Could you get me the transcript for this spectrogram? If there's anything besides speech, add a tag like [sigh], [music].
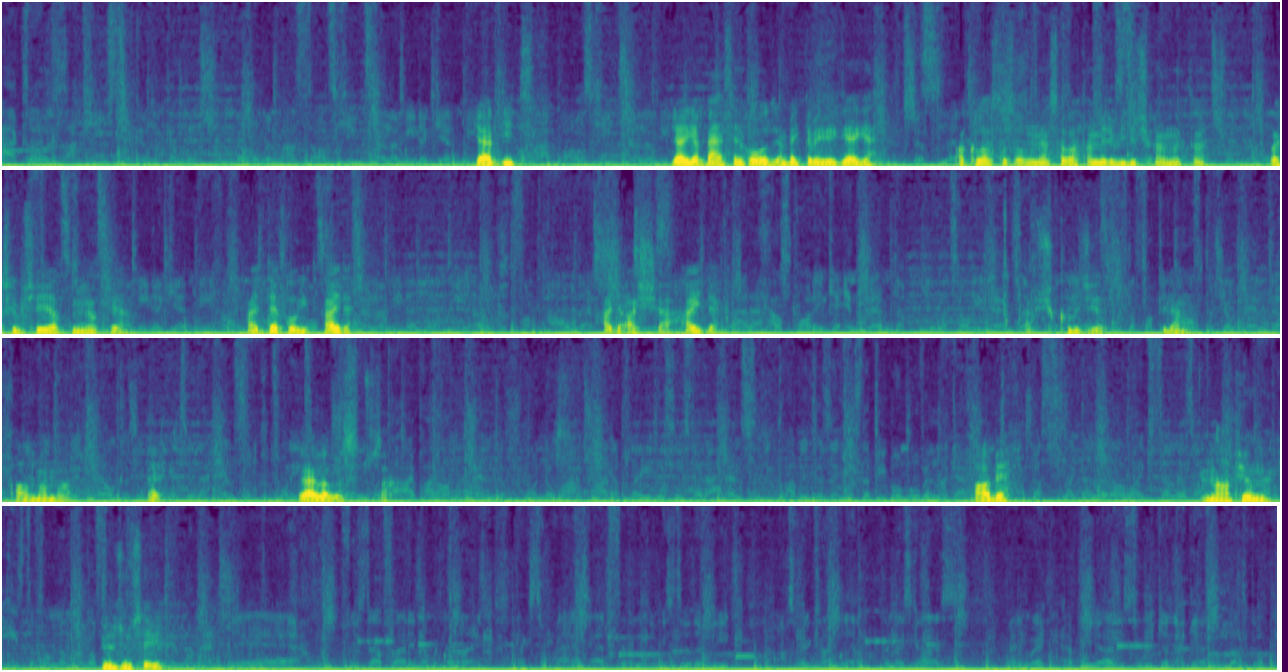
Gel it. Gel gel ben seni kovalayacağım. Bekle bekle gel gel. Akıl hastası oldum ya. Sabahtan beri video çıkarmaktan başka bir şey yaptım yok ya. Haydi defol git. Haydi. Hadi aşağı. Haydi. Abi şu kılıcı filan almam lazım. Evet. Galiba burası tutsak. Abi. Ne yapıyorum ben? Gözünü seveyim.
